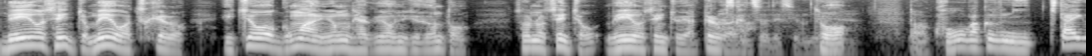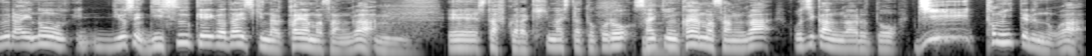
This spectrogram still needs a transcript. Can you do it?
名誉船長名誉はつくけど一応5万444トン。その船長名誉船長やってるから。ですよね。そう。だから工学部に行きたいぐらいの要するに理数系が大好きな加山さんが、うんえー、スタッフから聞きましたところ最近加山さんがお時間があるとじーっと見てるのは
